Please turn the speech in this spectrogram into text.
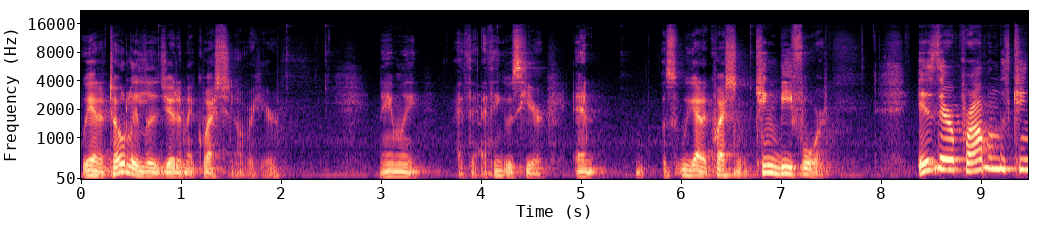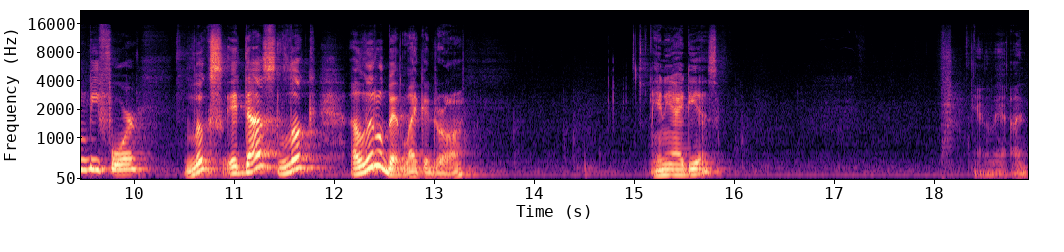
We had a totally legitimate question over here. Namely, I, th- I think it was here. And so we got a question King b4. Is there a problem with King b4? Looks, it does look a little bit like a draw. Any ideas? Yeah, let me,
